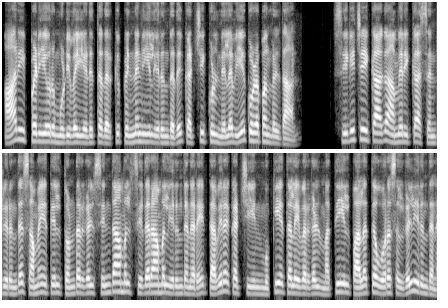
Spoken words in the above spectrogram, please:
ஆர் இப்படியொரு முடிவை எடுத்ததற்கு பின்னணியில் இருந்தது கட்சிக்குள் நிலவிய குழப்பங்கள்தான். சிகிச்சைக்காக அமெரிக்கா சென்றிருந்த சமயத்தில் தொண்டர்கள் சிந்தாமல் சிதறாமல் இருந்தனரே தவிர கட்சியின் முக்கிய தலைவர்கள் மத்தியில் பலத்த உரசல்கள் இருந்தன.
